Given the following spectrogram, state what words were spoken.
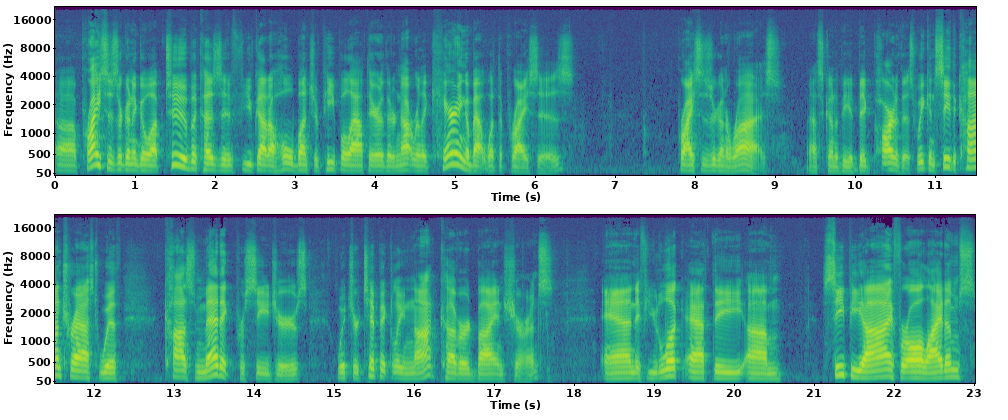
uh, prices are going to go up too because if you've got a whole bunch of people out there that are not really caring about what the price is, prices are going to rise. That's going to be a big part of this. We can see the contrast with cosmetic procedures, which are typically not covered by insurance. And if you look at the um, CPI for all items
